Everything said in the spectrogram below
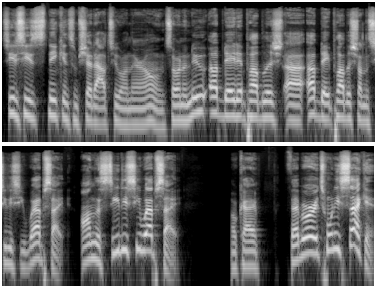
CDC is sneaking some shit out too on their own. So, in a new updated published uh, update published on the CDC website, on the CDC website, okay, February 22nd,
